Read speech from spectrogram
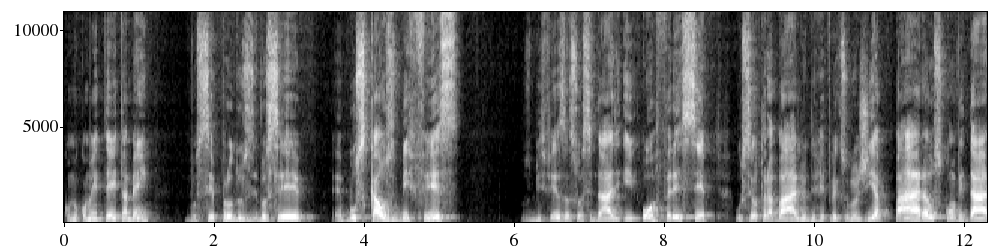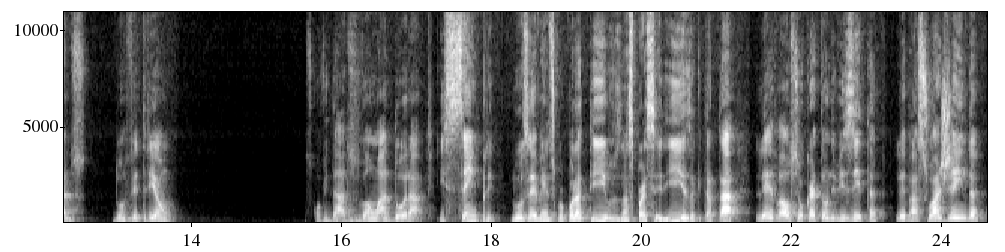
Como eu comentei também, você produzir, você é, buscar os bufês, os bufês da sua cidade e oferecer o seu trabalho de reflexologia para os convidados do anfitrião. Os convidados vão adorar. E sempre nos eventos corporativos, nas parcerias, aqui tá, tá, levar o seu cartão de visita, levar a sua agenda.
